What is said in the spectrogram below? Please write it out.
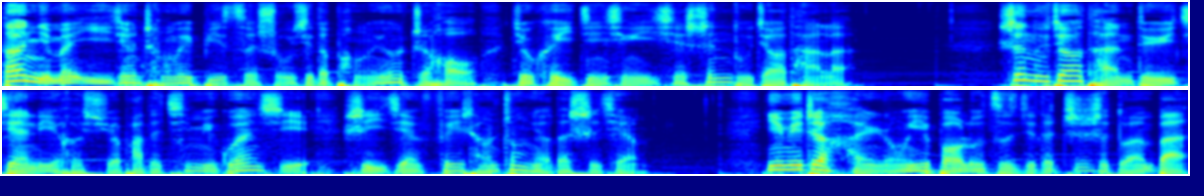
当你们已经成为彼此熟悉的朋友之后，就可以进行一些深度交谈了。深度交谈对于建立和学霸的亲密关系是一件非常重要的事情，因为这很容易暴露自己的知识短板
